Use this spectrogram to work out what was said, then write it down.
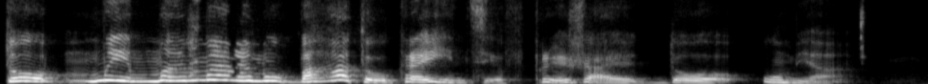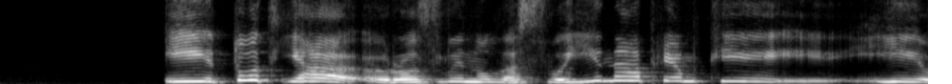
То ми, ми маємо багато українців приїжджають до Ум'я. І тут я розвинула свої напрямки, і і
